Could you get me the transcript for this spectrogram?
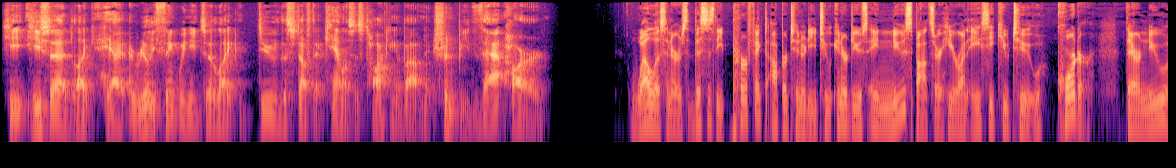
He, he said like, Hey, I, I really think we need to like do the stuff that Canlis is talking about. And it shouldn't be that hard. Well, listeners, this is the perfect opportunity to introduce a new sponsor here on ACQ2, Quartr. Their new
